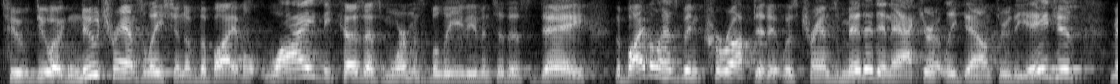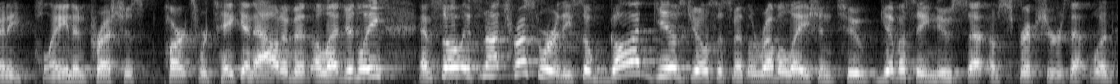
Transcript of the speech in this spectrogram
to do a new translation of the Bible. Why? Because, as Mormons believe even to this day, the Bible has been corrupted. It was transmitted inaccurately down through the ages. Many plain and precious parts were taken out of it, allegedly, and so it's not trustworthy. So, God gives Joseph Smith a revelation to give us a new set of scriptures that would,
